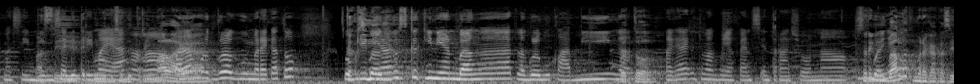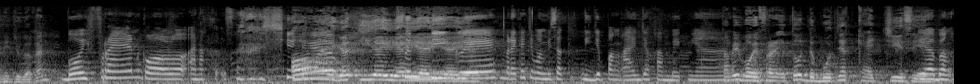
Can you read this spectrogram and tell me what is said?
masih, belum Masih bisa diterima belum ya bisa diterima karena ya. menurut gue lagu mereka tuh. Bagus-bagus kekinian banget lagu-lagu clubbing nggak mereka cuma punya fans internasional Sering Banyak banget mereka ke sini juga kan? boyfriend kalau anak Oh my God, iya, iya, sedih iya, iya, gue mereka cuma bisa di Jepang aja comebacknya Tapi boyfriend itu debutnya catchy sih. Iya bang,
